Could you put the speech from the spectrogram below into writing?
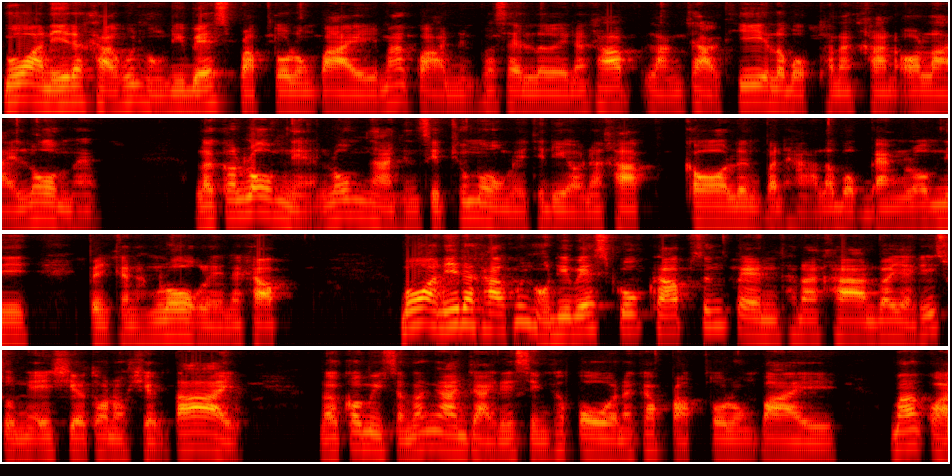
เมื่อวานนี้ราคาหุ้นของ d b s ปรับตัวลงไปมากกว่า 1%เลยนะครับหลังจากที่ระบบธนาคารออนไลน์ล่มฮะแล้วก็ล่มเนี่ยล่มนานถึง 10 ชั่วโมงเลยทีเดียวนะครับก็เรื่องปัญหาระบบแบงก์ล่มนี่เป็นกันทั้งโลกเลยนะครับเมื่อวานนี้ราคาหุ้นของ d b s Group ครับซึ่งเป็นธนาคารใบใหญ่ที่สุดในเอเชียตะวันออกเฉียงใต้ แล้วก็มีสำนักงานใหญ่ในสิงคโปร์นะครับปรับตัวลงไปมากกว่า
